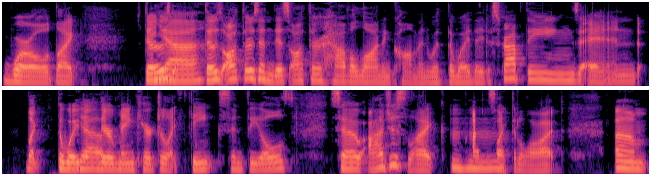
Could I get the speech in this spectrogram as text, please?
world. Like, those yeah. those authors and this author have a lot in common with the way they describe things and like the way that their main character like thinks and feels. So I just like mm-hmm. I just mm-hmm. liked it a lot. Um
